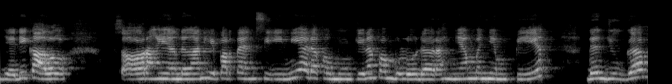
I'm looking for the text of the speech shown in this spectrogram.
Jadi kalau seorang yang dengan hipertensi ini ada kemungkinan pembuluh darahnya menyempit dan juga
